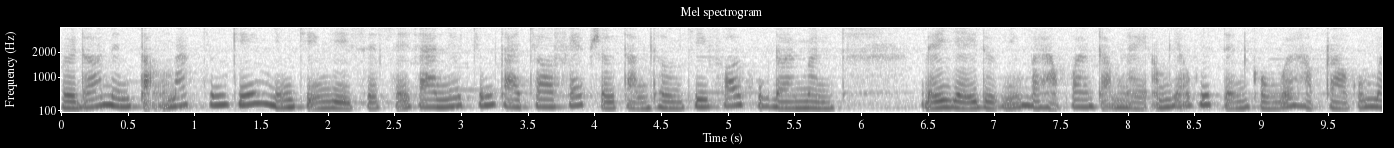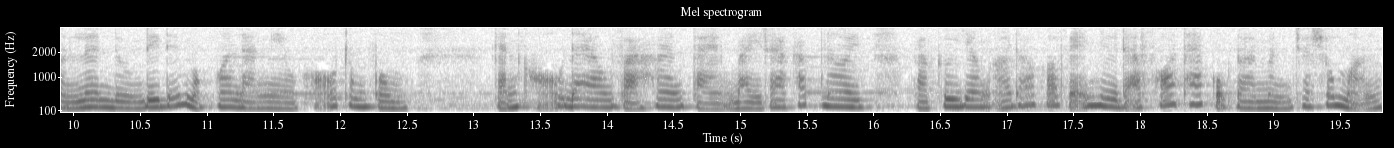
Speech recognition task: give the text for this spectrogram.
Người đó nên tận mắt chứng kiến những chuyện gì sẽ xảy ra nếu chúng ta cho phép sự tầm thường chi phối cuộc đời mình. Để dạy được những bài học quan trọng này, ông giáo quyết định cùng với học trò của mình lên đường đi đến một ngôi làng nghèo khổ trong vùng. Cảnh khổ, đau và hoang tàn bày ra khắp nơi và cư dân ở đó có vẻ như đã phó thác cuộc đời mình cho số mệnh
